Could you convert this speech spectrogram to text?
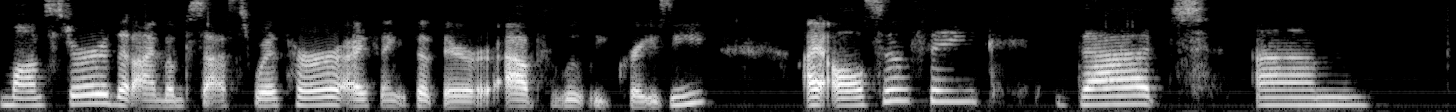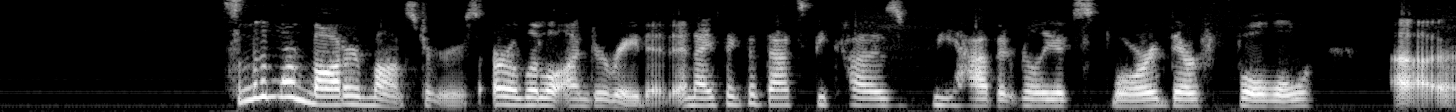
monster that I'm obsessed with her. I think that they're absolutely crazy. I also think that um, some of the more modern monsters are a little underrated, and I think that that's because we haven't really explored their full uh,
